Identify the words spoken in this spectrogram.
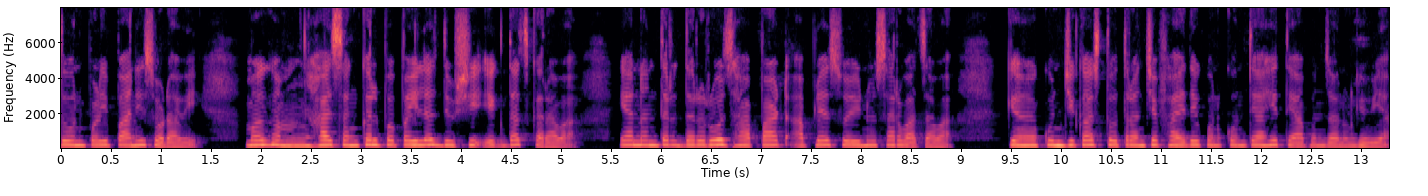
दोन पळी पाणी सोडावे. मग हा संकल्प पहिल्याच दिवशी एकदाच करावा. यानंतर दररोज हा पाठ आपल्या सोयीनुसार वाचावा. कुंजिका स्तोत्रांचे फायदे कोणकोणते आहेत ते आपण जाणून घेऊया.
